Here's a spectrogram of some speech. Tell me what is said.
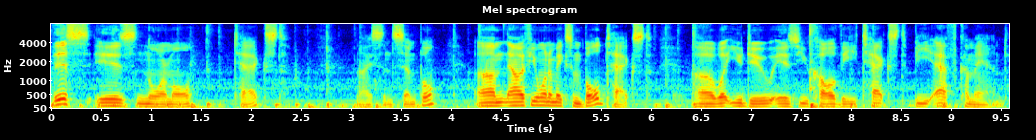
this is normal text, nice and simple. Um, now, if you want to make some bold text, uh, what you do is you call the text bf command.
